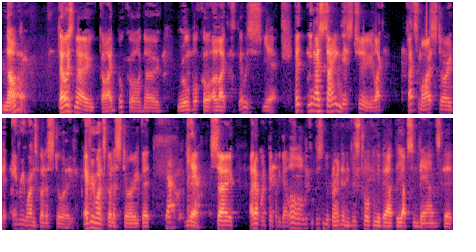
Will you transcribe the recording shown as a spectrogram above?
No, there was no guidebook or no rule book or, or like there was yeah. But you know, saying this too, like that's my story, but everyone's got a story. Everyone's got a story, but exactly. yeah. So I don't want people to go, oh, listen to Brenden and just talking about the ups and downs, but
